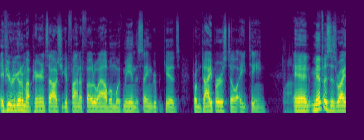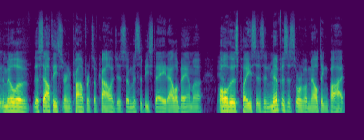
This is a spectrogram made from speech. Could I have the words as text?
If you were to go to my parents' house, you could find a photo album with me and the same group of kids from diapers till 18. Wow. And Memphis is right in the middle of the Southeastern Conference of colleges, so Mississippi State, Alabama, all those places. And Memphis is sort of a melting pot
